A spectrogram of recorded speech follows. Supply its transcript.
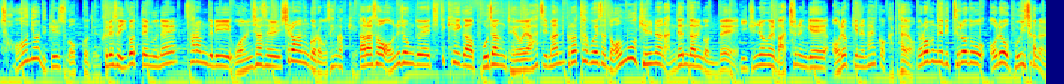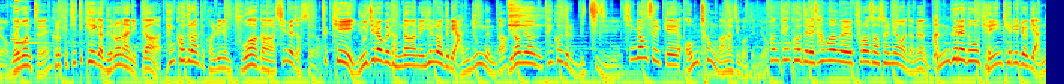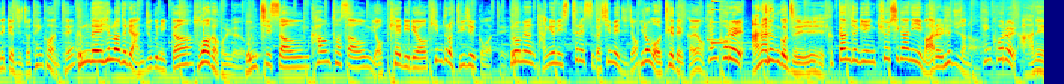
전혀 느낄 수가 없거든. 그래서 이것 때문에 사람들이 원샷을 싫어하는 거라고 생각해. 따라서 어느 정도의 TTK가 보장되어야 하지만 그렇다고 해서 너무 길면 안 된다는 건데 이 균형을 맞추는 게 어렵기는 할 것 같아요. 여러분들이 들어도 어려워 보이잖아요. 네 번째, 그렇게 TTK가 늘어나니까 탱커들한테 걸리는 부하가 심해졌어요. 특히 유지력을 담당하는 힐러들이 안 죽는다? 이러면 탱커들은 미치지. 신경 쓸 게 엄청 많아지거든요. 현 탱커들의 상황을 풀어서 설명하자면 안 그래도 개인 캐리력이 안 느껴지죠 탱커한테. 근데 힐러들이 안 죽으니까 부하가 걸려요. 눈치 싸움, 카운터 싸움, 역캐리력 힘들어 뒤질 것 같아. 그러면 당연히 스트레스가 심해지죠. 이러면 어떻게 될까요? 탱커를 안 하는 거지. 극단적인 Q 시간이 말을 해주잖아. 탱커를 안 해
